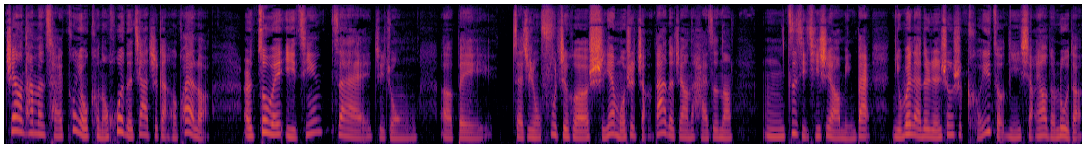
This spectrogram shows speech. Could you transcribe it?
这样他们才更有可能获得价值感和快乐。而作为已经在这种呃被在这种复制和实验模式长大的这样的孩子呢，嗯，自己其实也要明白，你未来的人生是可以走你想要的路的。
